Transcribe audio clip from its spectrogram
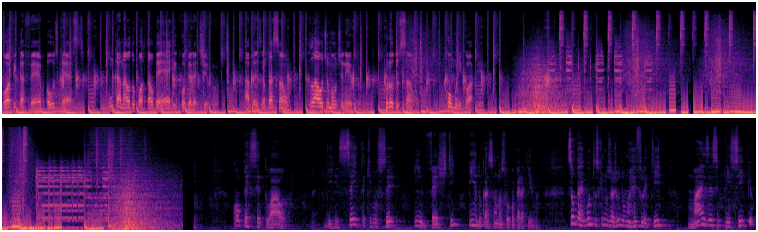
Cop Café Podcast, um canal do portal BR Cooperativo. Apresentação: Cláudio Montenegro. Produção: Comunicop. Qual o percentual de receita que você investe em educação na sua cooperativa? São perguntas que nos ajudam a refletir mais esse princípio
